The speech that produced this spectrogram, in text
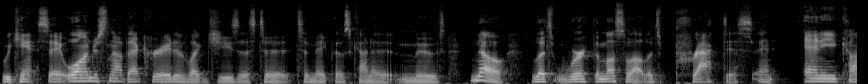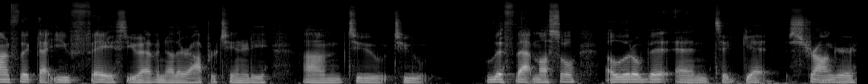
we can't say, "Well, I'm just not that creative like Jesus to to make those kind of moves." No, let's work the muscle out. Let's practice and any conflict that you face, you have another opportunity um, to to lift that muscle a little bit and to get stronger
